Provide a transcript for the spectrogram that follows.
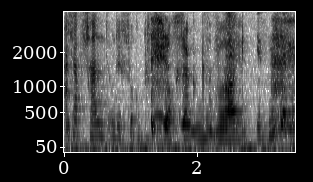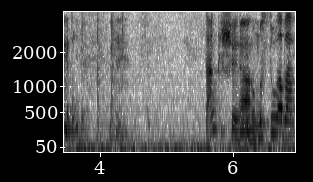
ich, ich habe Charlie und die Schokoksbrock. Schokoksbrock. Ist nicht der Filmtitel. Dankeschön, Ja. Simon. Musst du aber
